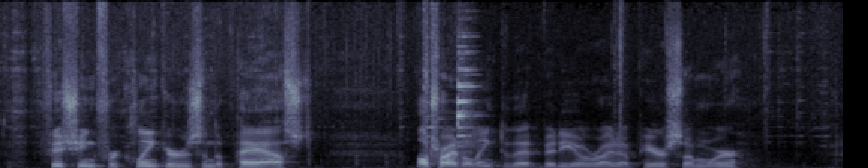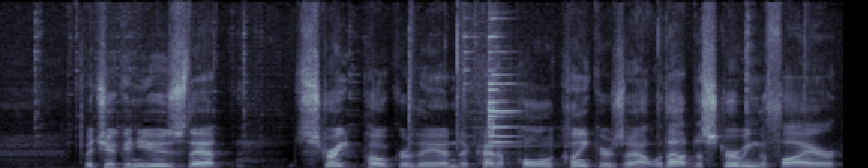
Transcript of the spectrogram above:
fishing for clinkers in the past. I'll try to link to that video right up here somewhere. But you can use that straight poker then to kind of pull the clinkers out without disturbing the fire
